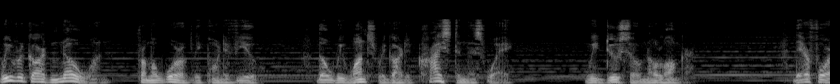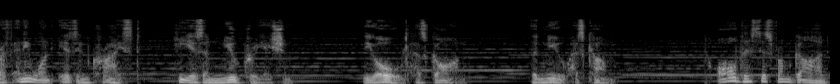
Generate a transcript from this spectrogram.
we regard no one from a worldly point of view. Though we once regarded Christ in this way, we do so no longer. Therefore, if anyone is in Christ, he is a new creation. The old has gone, the new has come. All this is from God,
